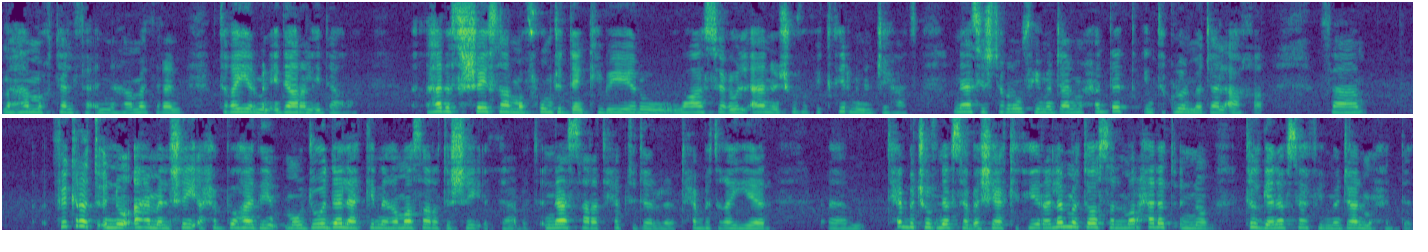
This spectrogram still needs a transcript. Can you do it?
مهام مختلفة، إنها مثلًا تغير من إدارة لإدارة، هذا الشيء صار مفهوم جدًا كبير وواسع والآن نشوفه في كثير من الجهات، ناس يشتغلون في مجال محدد ينتقلون لمجال آخر، ف فكرة إنه أعمل شيء أحبه هذي موجودة لكنها ما صارت الشيء الثابت، الناس صارت تحب تجرب تحب تغير تحب تشوف نفسها بأشياء كثيرة. لما توصل لمرحلة إنه تلقى نفسها في مجال محدد،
